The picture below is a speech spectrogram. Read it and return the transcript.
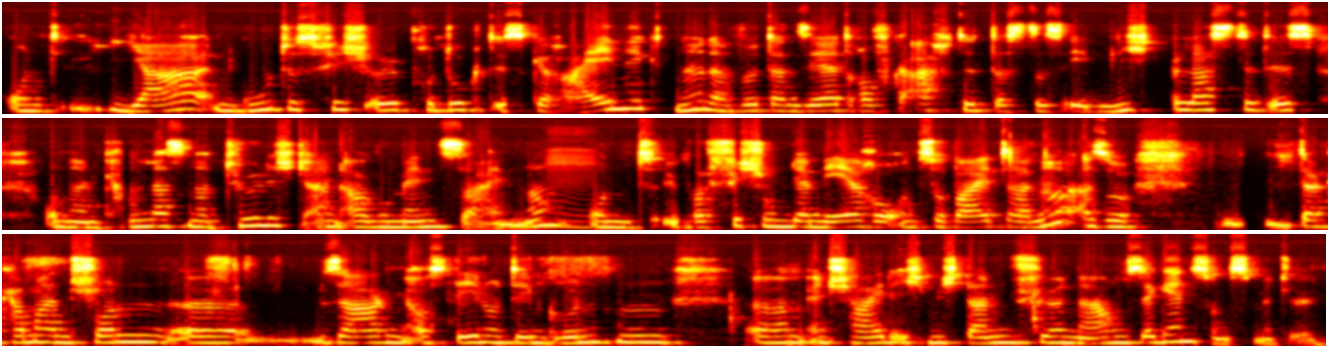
Und ja, ein gutes Fischölprodukt ist gereinigt. Ne? Da wird dann sehr darauf geachtet, dass das eben nicht belastet ist. Und dann kann das natürlich ein Argument sein. Ne? Mhm. Und Überfischung der Meere und so weiter. Ne? Also da kann man schon äh, sagen, aus den und den Gründen äh, entscheide ich mich dann für Nahrungsergänzungsmittel.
